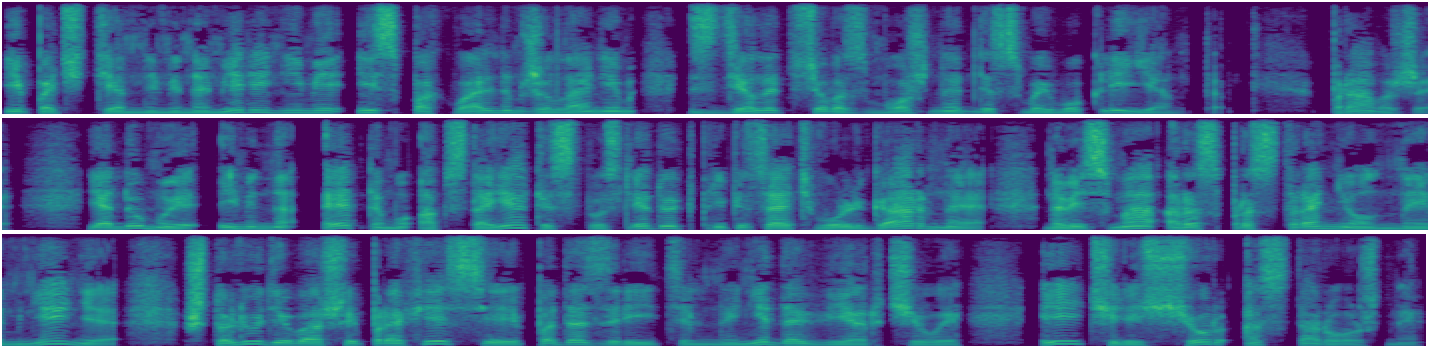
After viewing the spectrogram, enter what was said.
и почтенными намерениями и с похвальным желанием сделать все возможное для своего клиента. Право же, я думаю, именно этому обстоятельству следует приписать вульгарное, но весьма распространенное мнение, что люди вашей профессии подозрительны, недоверчивы и чересчур осторожны.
